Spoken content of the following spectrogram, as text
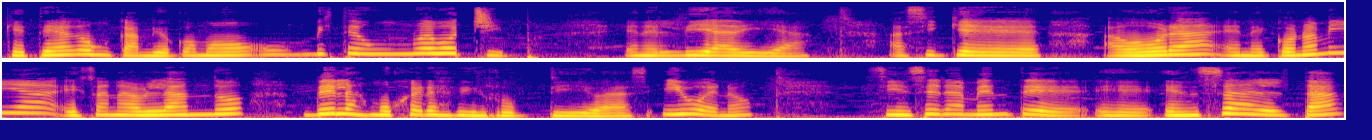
que te haga un cambio, como, un- viste, un nuevo chip en el día a día. Así que ahora en economía están hablando de las mujeres disruptivas. Y bueno, sinceramente eh, en Salta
